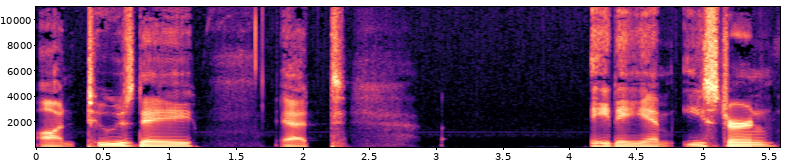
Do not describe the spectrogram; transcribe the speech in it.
on Tuesday at 8 a.m. Eastern.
